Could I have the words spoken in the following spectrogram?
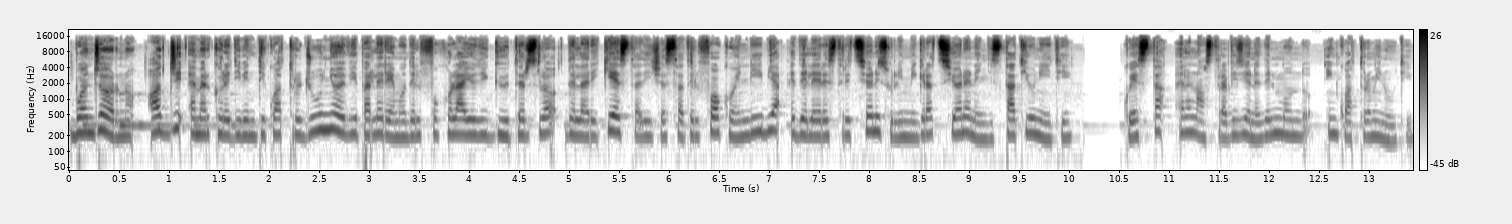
Buongiorno, oggi è mercoledì 24 giugno e vi parleremo del focolaio di Gütersloh, della richiesta di cessate il fuoco in Libia e delle restrizioni sull'immigrazione negli Stati Uniti. Questa è la nostra visione del mondo in 4 minuti.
